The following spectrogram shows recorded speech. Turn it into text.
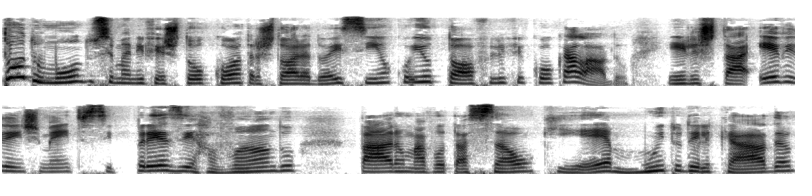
Todo mundo se manifestou contra a história do AI-5 e o Toffoli ficou calado. Ele está, evidentemente, se preservando para uma votação que é muito delicada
